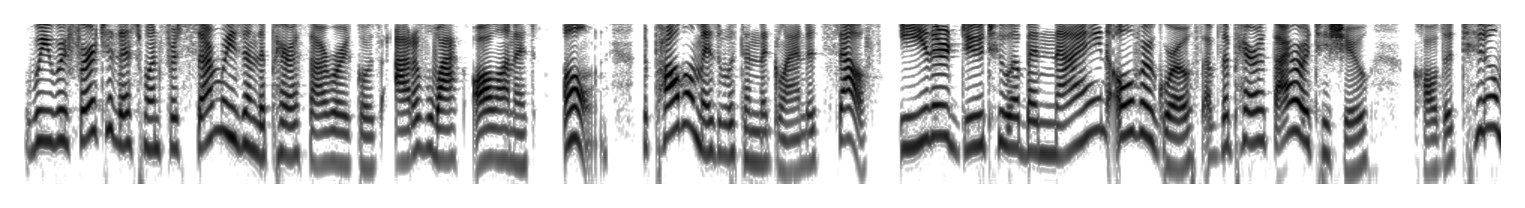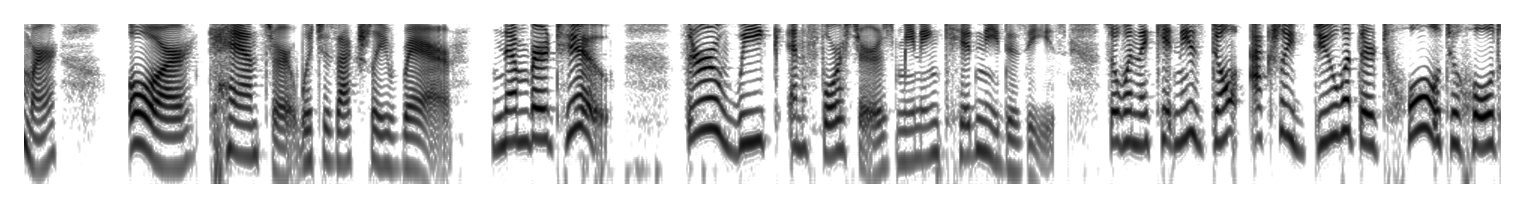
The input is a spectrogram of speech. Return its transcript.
We refer to this when for some reason the parathyroid goes out of whack all on its own. The problem is within the gland itself, either due to a benign overgrowth of the parathyroid tissue, called a tumor, or cancer, which is actually rare. Number two, through weak enforcers, meaning kidney disease. So, when the kidneys don't actually do what they're told to hold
